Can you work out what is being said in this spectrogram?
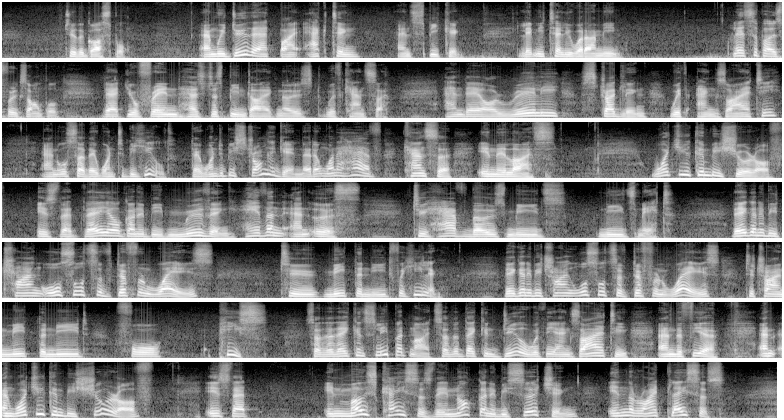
to the gospel. And we do that by acting and speaking. Let me tell you what I mean. Let's suppose, for example, that your friend has just been diagnosed with cancer and they are really struggling with anxiety and also they want to be healed. They want to be strong again. They don't want to have cancer in their lives. What you can be sure of is that they are going to be moving heaven and earth to have those needs, needs met. They're going to be trying all sorts of different ways to meet the need for healing. They're going to be trying all sorts of different ways to try and meet the need for peace so that they can sleep at night, so that they can deal with the anxiety and the fear. And, and what you can be sure of is that in most cases, they're not going to be searching in the right places.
